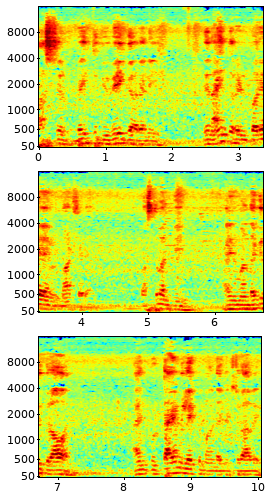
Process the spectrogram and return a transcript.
పాస్టర్ బైత్ వివేక్ గారని నేను ఆయనతో రెండు పర్యాయం మాట్లాడాను. వాస్తవానికి ఆయన మన దగ్గరికి రావాలి. ఆయనకు టైం లేక మన దగ్గరికి రాలేదు.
